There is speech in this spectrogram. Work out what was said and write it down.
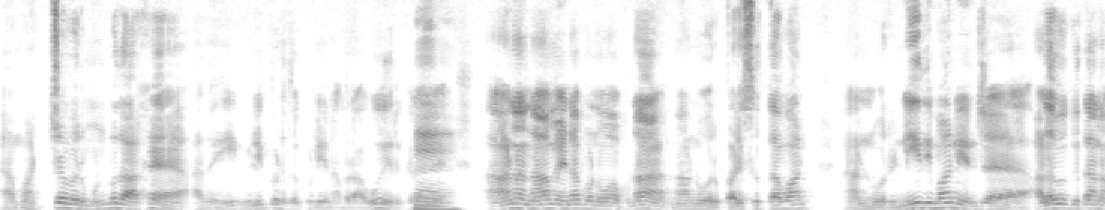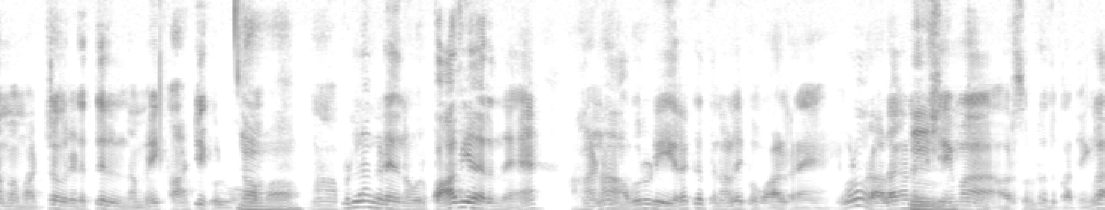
மற்றவர் முன்பதாக அதை வெளிப்படுத்தக்கூடிய நபராகவும் இருக்கிறாரு. ஆனா நாம என்ன பண்ணுவோம் அப்படின்னா நான் ஒரு பரிசுத்தவான் நான் ஒரு நீதிமான் என்ற அளவுக்கு தான் நம்ம மற்றவரிடத்தில் நம்மை காட்டிக் கொள்வோம். நான் அப்படிலாம் கிடையாது. நான் ஒரு பாவியா இருந்தேன். ஆனா அவருடைய இரக்கத்தினால இப்ப வாழ்றேன். எவ்வளவு ஒரு அழகான. விஷயமா அவர் சொல்றது பாத்தீங்களா?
